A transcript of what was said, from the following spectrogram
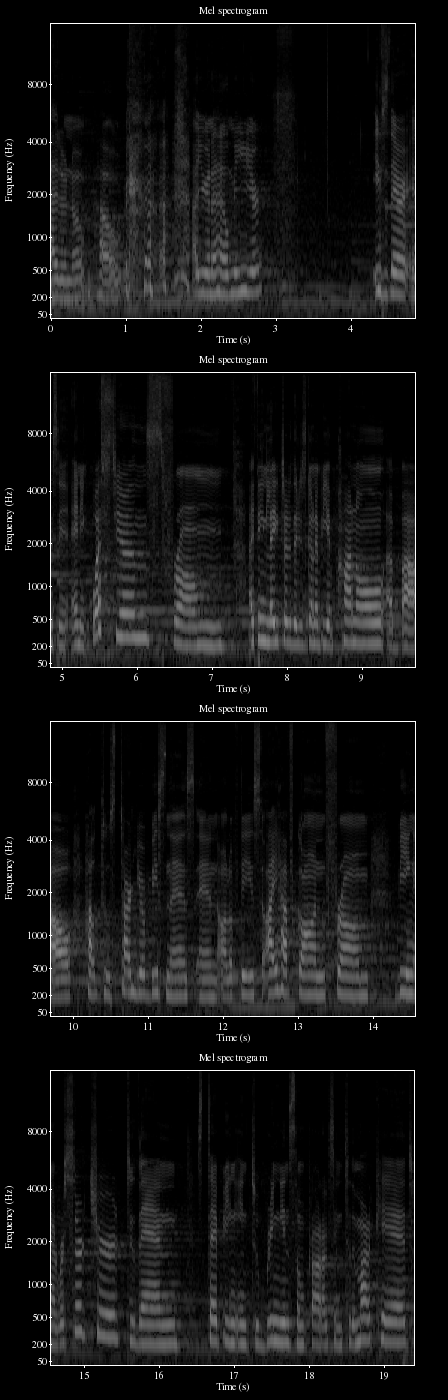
I don't know how. Are you going to help me here? If there is any questions from, I think later there is going to be a panel about how to start your business and all of this. So I have gone from being a researcher to then stepping into bringing some products into the market,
